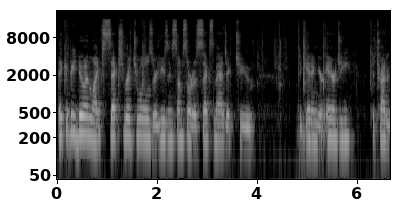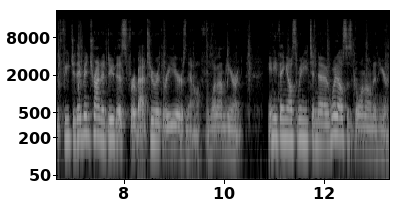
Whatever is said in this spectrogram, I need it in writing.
They could be doing like sex rituals or using some sort of sex magic to, to get in your energy to try to defeat you. They've been trying to do this for about two or three years now, from what I'm hearing. Anything else we need to know? What else is going on in here?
